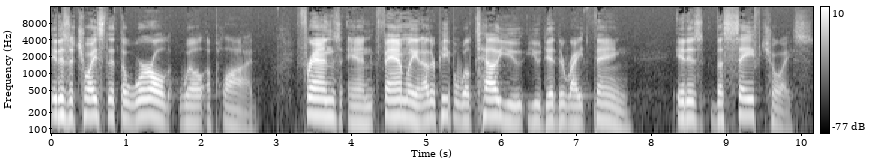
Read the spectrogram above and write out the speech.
It is a choice that the world will applaud. Friends and family and other people will tell you you did the right thing. It is the safe choice.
